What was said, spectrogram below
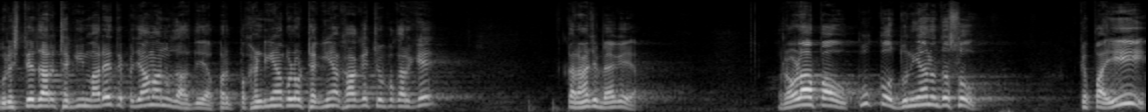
ਕੋਈ ਰਿਸ਼ਤੇਦਾਰ ਠੱਗੀ ਮਾਰੇ ਤੇ ਪਜਾਮਾ ਨੂੰ ਦੱਸਦੇ ਆ, ਪਰ ਪਖੰਡੀਆਂ ਕੋਲੋਂ ਠੱਗੀਆਂ ਖਾ ਕੇ ਚੁੱਪ ਕਰਕੇ ਘਰਾਂ 'ਚ ਬਹਿ ਗਏ ਆ। ਰੌਲਾ ਪਾਓ, ਕੂਕੋ, ਦੁਨੀਆ ਨੂੰ ਦੱਸੋ ਕਿ ਭਾਈ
